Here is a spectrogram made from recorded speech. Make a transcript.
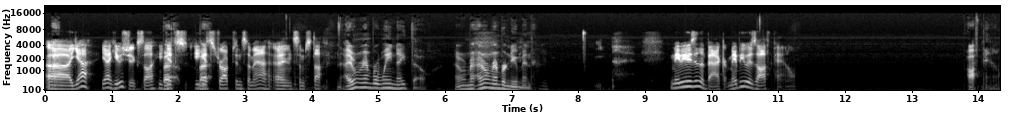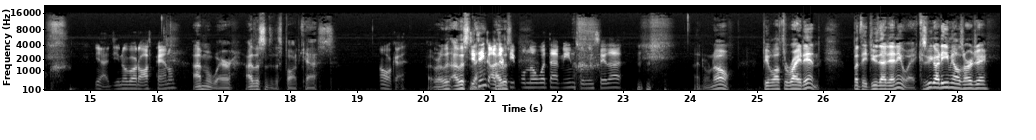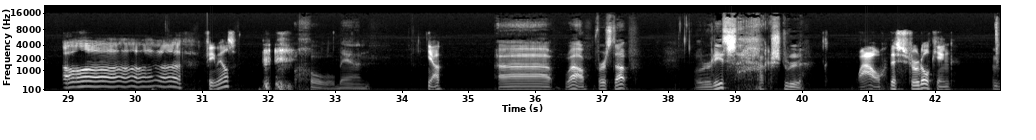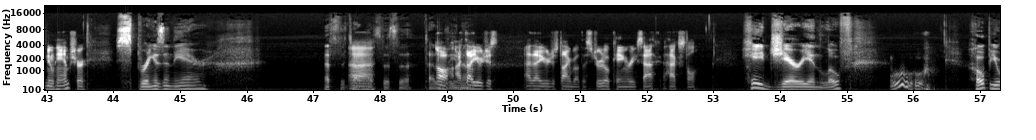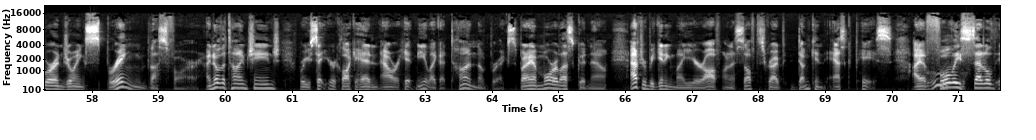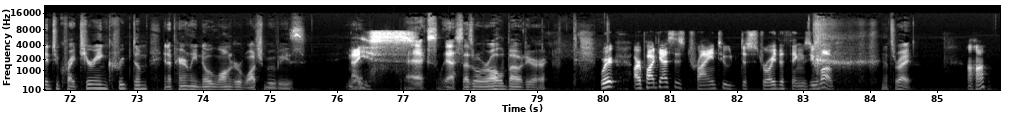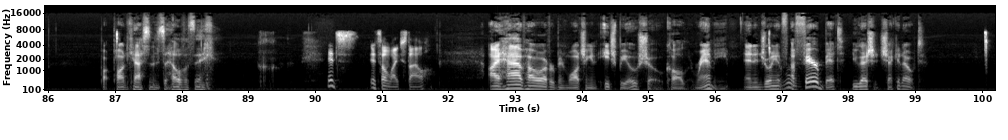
Uh, yeah, yeah, he was Jigsaw. He But- gets he but- gets dropped in some uh, in some stuff. I don't remember Wayne Knight though. I don't remember. I don't remember Newman. Maybe he was in the background. Maybe he was off panel. Off panel. Yeah, do you know about off panel? I'm aware. I listen to this podcast. Oh, okay. I li- I listen. Do you think I other people know what that means when we say that? I don't know. People have to write in, but they do that anyway because we got emails. RJ. Uh, females? Oh man. Yeah. Uh. Well, first up, Reese Hackstuhl. Wow, the Strudel King of New Hampshire. Spring is in the air. That's the title. Uh, that's, that's the title. Oh, the I thought you were just I thought you were just talking about the Strudel King, Reese Hack- Hey, Jerry and Loaf. Ooh. Hope you are enjoying spring thus far. I know the time change where you set your clock ahead an hour hit me like a ton of bricks, but I am more or less good now. After beginning my year off on a self described Duncan esque pace, I have fully settled into criterion creepdom and apparently no longer watch movies. Nice. Excellent. Yes, that's what we're all about here. We're our podcast is trying to destroy the things you love. That's right. Uh huh. Po- podcasting is a hell of a thing. It's it's a lifestyle. I have, however, been watching an HBO show called Ramy and enjoying it a fair bit. You guys should check it out.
